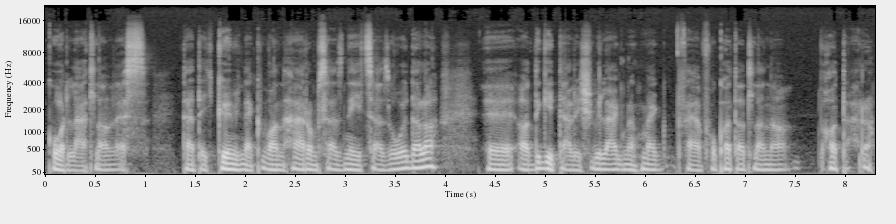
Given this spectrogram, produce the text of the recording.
korlátlan lesz. Tehát egy könyvnek van 300-400 oldala, a digitális világnak meg felfoghatatlan a határa.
